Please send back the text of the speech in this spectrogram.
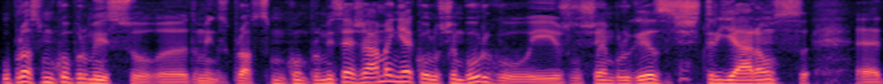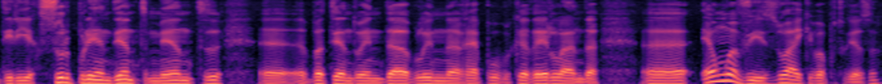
O próximo compromisso, uh, Domingos, o próximo compromisso é já amanhã com o Luxemburgo e os luxemburgueses estrearam-se, uh, diria que surpreendentemente, uh, batendo em Dublin, na República da Irlanda. É um aviso à equipa portuguesa?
